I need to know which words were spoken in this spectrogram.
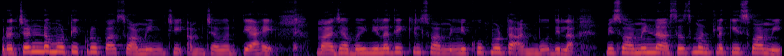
प्रचंड मोठी कृपा स्वामींची आमच्यावरती आहे. माझ्या बहिणीला देखील स्वामींनी खूप मोठा अनुभव दिला. मी स्वामींना असंच म्हटलं की स्वामी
